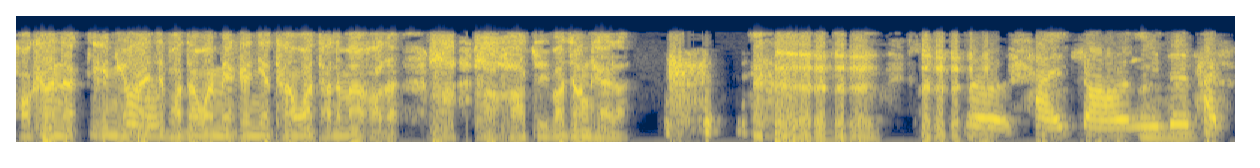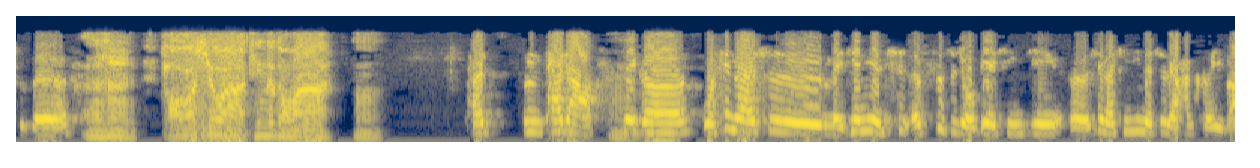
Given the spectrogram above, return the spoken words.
好看的一个女孩子跑到外面跟人家谈话，谈的蛮好的，哈哈哈，嘴巴张开了。嗯，台长，你真是太慈悲了。嗯哼，好好修啊，听得懂吗？嗯。台嗯，台长，那个我现在是每天念七呃四十九遍心经，呃，现在心经的质量还可以吧？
